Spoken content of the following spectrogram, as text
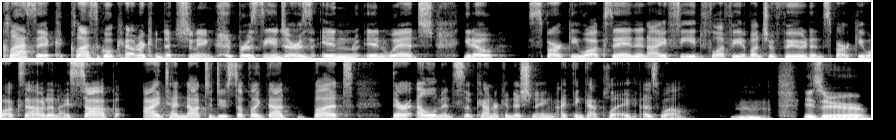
classic classical counter conditioning procedures in in which you know Sparky walks in and I feed Fluffy a bunch of food and Sparky walks out and I stop. I tend not to do stuff like that, but there are elements of counter conditioning I think at play as well. Mm. Is there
